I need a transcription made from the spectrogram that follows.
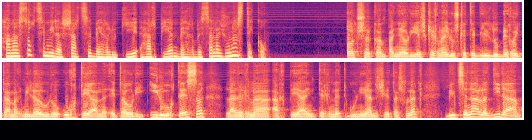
Hamazortzi mila sartze behar harpian behar bezala junazteko. Hots, kampaina hori esker, nahi luzkete bildu berroita amar mila euro urtean eta hori hiru urtez, laverna arpea internet gunean, setasunak, biltzen ala dira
